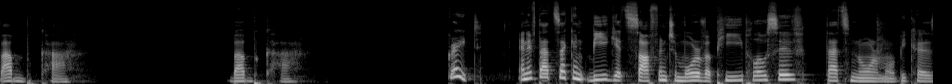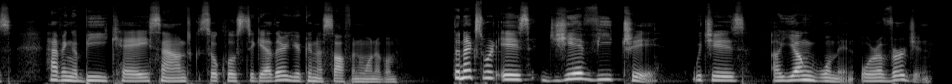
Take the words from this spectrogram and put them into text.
Babka. Babka. Great. And if that second B gets softened to more of a P plosive, that's normal because having a B, K sound so close together, you're going to soften one of them. The next word is dziewiczy, which is a young woman or a virgin.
